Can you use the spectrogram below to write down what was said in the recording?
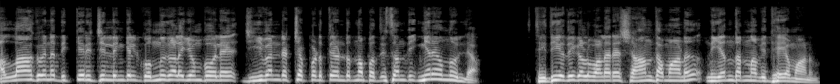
അള്ളാഹുവിനെ ധിക്കരിച്ചില്ലെങ്കിൽ കൊന്നുകളയും പോലെ ജീവൻ രക്ഷപ്പെടുത്തേണ്ടുന്ന പ്രതിസന്ധി ഇങ്ങനെയൊന്നുമില്ല. സ്ഥിതിഗതികൾ വളരെ ശാന്തമാണ് നിയന്ത്രണ വിധേയമാണ്.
